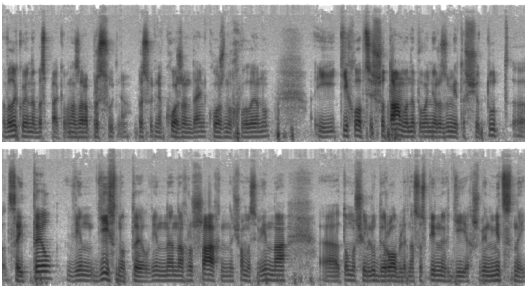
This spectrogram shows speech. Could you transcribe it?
великої небезпеки. Вона зараз присутня, присутня кожен день, кожну хвилину. І ті хлопці, що там, вони повинні розуміти, що тут е, цей тил, він дійсно тил, він не на грошах, не на чомусь, він на е, тому, що люди роблять, на суспільних діях, що він міцний.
